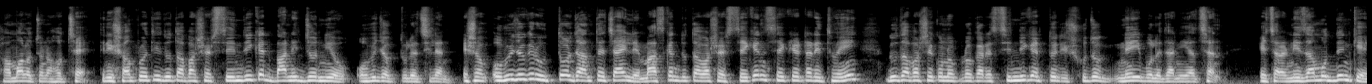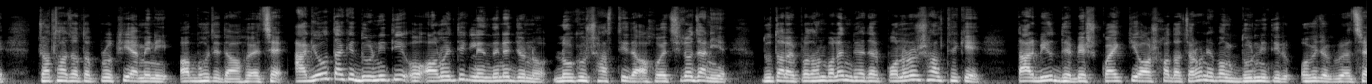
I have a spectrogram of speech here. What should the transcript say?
সমালোচনা হচ্ছে। তিনি সম্প্রতি দূতাবাসের সিন্ডিকেট বাণিজ্য নিয়েও অভিযোগ তুলেছিলেন। এসব অভিযোগের উত্তর জানতে চাইলে মাস্কান দূতাবাসের সেকেন্ড সেক্রেটারি থুই দূতাবাসে কোনো প্রকারের সিন্ডিকেট তৈরির সুযোগ নেই বলে জানিয়েছেন। এছাড়া নিজামুদ্দিনকে যথাযথ প্রক্রিয়া মেনে অব্যাহতি দেওয়া হয়েছে। আগেও তাকে দুর্নীতি ও অনৈতিক লেনদেনের জন্য লঘু শাস্তি দেওয়া হয়েছিল জানিয়ে দূতালয় প্রধান বলেন, দুই হাজার পনেরো সাল থেকে তার বিরুদ্ধে বেশ কয়েকটি অসদাচরণ এবং দুর্নীতির অভিযোগ রয়েছে।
